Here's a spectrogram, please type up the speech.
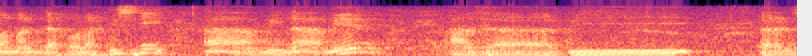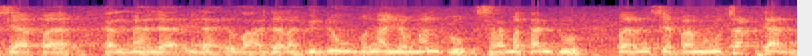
faman dakhala hisni amin amin azabi Barang siapa kalimah la ilaha illallah adalah gedung pengayomanku, keselamatanku. Barang siapa mengucapkan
